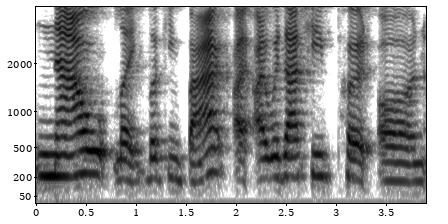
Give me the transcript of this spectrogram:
now, like looking back, I, I was actually put on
